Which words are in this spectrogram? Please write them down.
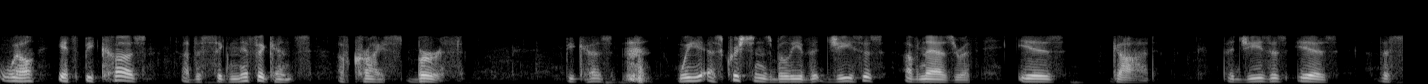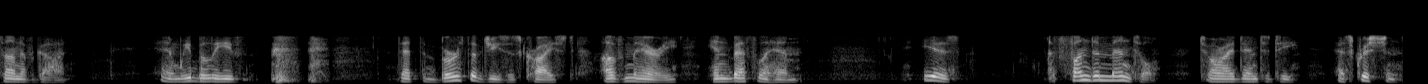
Well, it's because of the significance of Christ's birth. Because we as Christians believe that Jesus of Nazareth is God, that Jesus is the Son of God. And we believe that the birth of Jesus Christ of Mary in Bethlehem is fundamental to our identity as Christians.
